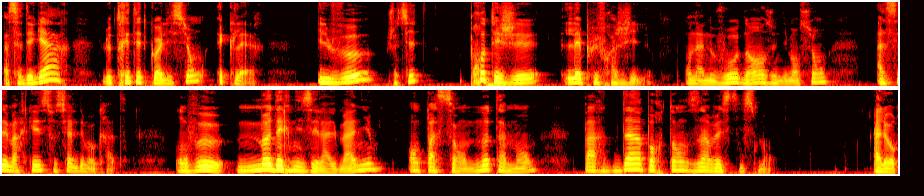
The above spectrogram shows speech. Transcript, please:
À cet égard, le traité de coalition est clair. Il veut, je cite, protéger les plus fragiles. On est à nouveau dans une dimension assez marquée social-démocrate. On veut moderniser l'Allemagne en passant notamment par d'importants investissements. Alors,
